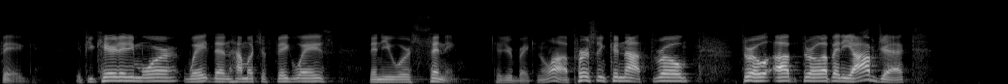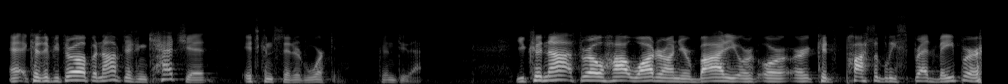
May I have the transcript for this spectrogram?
fig. If you carried any more weight than how much a fig weighs, then you were sinning because you're breaking the law. A person could not throw, throw up, throw up any object eh, because if you throw up an object and catch it, it's considered working. Couldn't do that. You could not throw hot water on your body or, or, or it could possibly spread vapor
